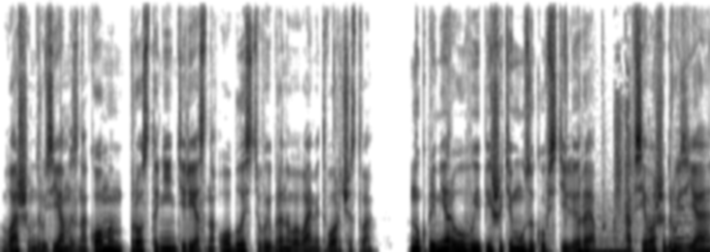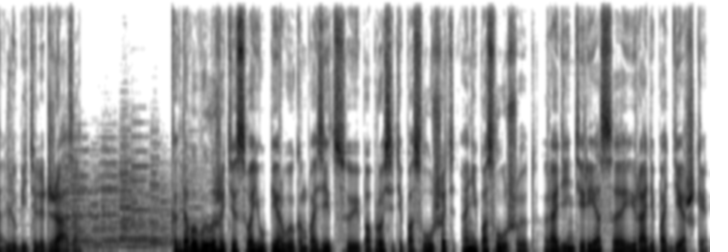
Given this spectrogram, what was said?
Вашим друзьям и знакомым просто неинтересна область выбранного вами творчества – ну, к примеру, вы пишете музыку в стиле рэп, а все ваши друзья – любители джаза. Когда вы выложите свою первую композицию и попросите послушать, они послушают ради интереса и ради поддержки.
